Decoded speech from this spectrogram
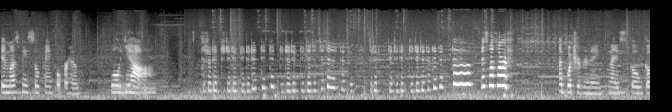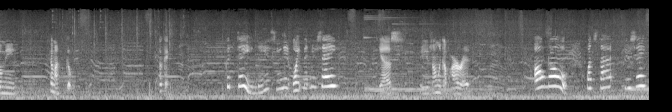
It must be so painful for him. Well yeah. Miss Whistler! I butchered her name. Nice. Go, go me. Come on, go. Okay. Good day, Elise. You need ointment, you say? Yes. You sound like a pirate. Oh no! What's that, you say?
